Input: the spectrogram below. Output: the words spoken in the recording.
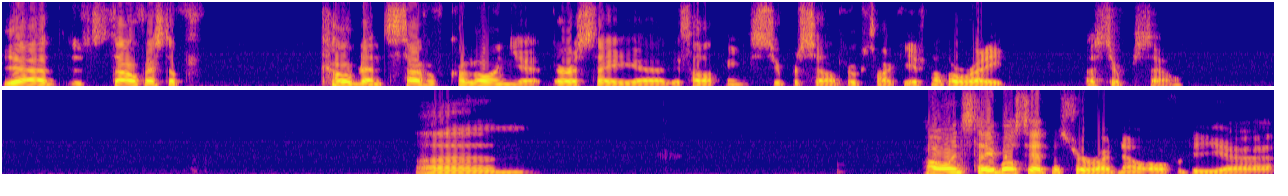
Yeah, southwest of Koblenz, south of Cologne, there's a uh, developing supercell. Looks like, if not already, a supercell. Um, how unstable is the atmosphere right now over the uh,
